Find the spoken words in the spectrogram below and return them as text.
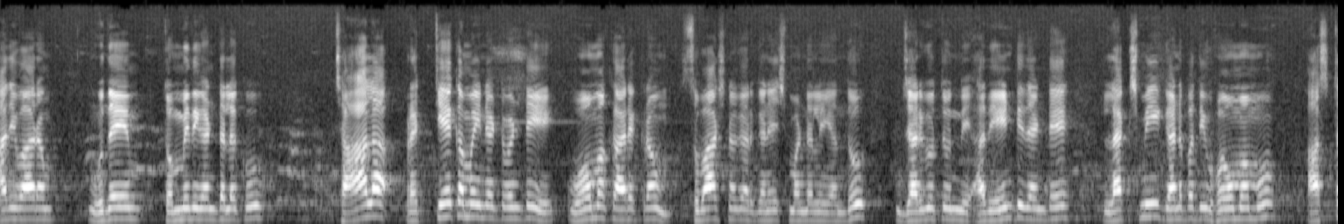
ఆదివారం ఉదయం తొమ్మిది గంటలకు చాలా ప్రత్యేకమైనటువంటి హోమ కార్యక్రమం సుభాష్ నగర్ గణేష్ మండలి యందు జరుగుతుంది. అది ఏంటిదంటే లక్ష్మీ గణపతి హోమము అష్ట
